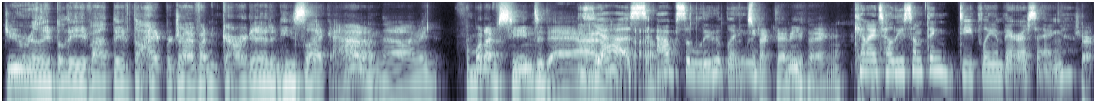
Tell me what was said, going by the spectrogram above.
Do you really believe I'd leave the hyperdrive unguarded?" And he's like, "I don't know. I mean, from what I've seen today, I yes, I don't absolutely. expect anything." Can I tell you something deeply embarrassing? Sure.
